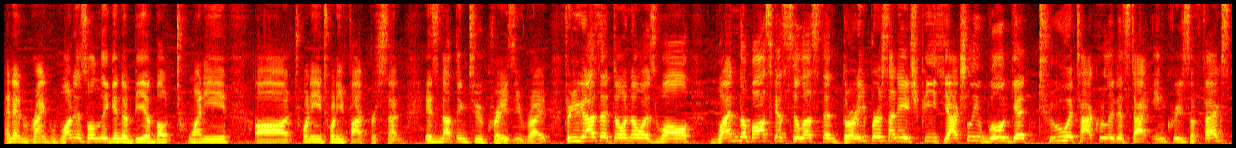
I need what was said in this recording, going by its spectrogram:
and then rank 1 is only going to be about 20, uh, 20, 25%. It's nothing too crazy, right? For you guys that don't know as well, when the boss gets to less than 30% HP, he actually will get two attack related stat increase effects,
